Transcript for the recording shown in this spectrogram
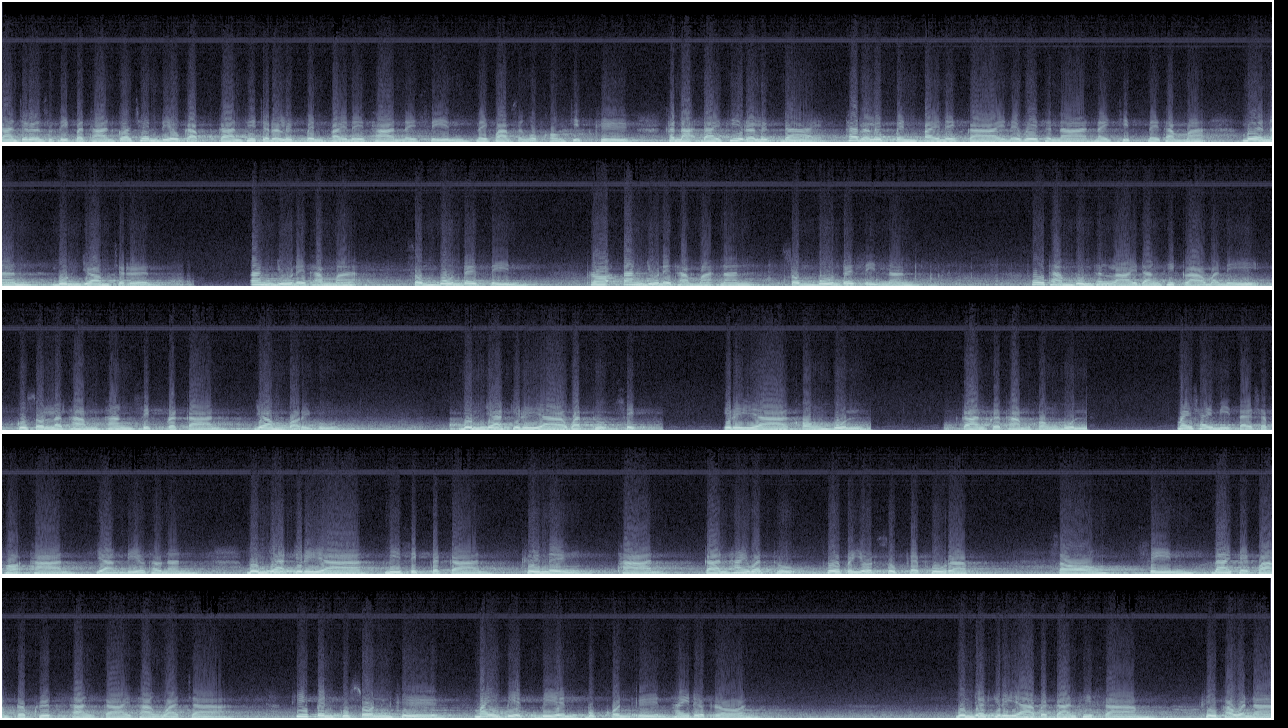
การเจริญสติปัฏฐานก็เช่นเดียวกับการที่จะระลึกเป็นไปในทานในศีลในความสงบของจิตคือ ขณะใดที่ระลึกได้ ถ้าระลึกเป็นไปในกาย ในเวทนา ในจิตในธรรมะ เมื่อนั้นบุญย่อมเจริญ ตั้งอยู่ในธรรมะ สมบูรณ์ด้วยศีล เพราะตั้งอยู่ในธรรมะนั้น สมบูรณ์ด้วยศีลนั้น ผู้ทำบุญทั้งหลายดังที่กล่าวมานี้ กุศลธรรมทั้งสิบประการย่อมบริบูรณ์ บุญญากิริยาวัตถุสิบกิริยาของบุญ การกระทำของบุญ ไม่ใช่มีแต่เฉพาะทานอย่างเดียวเท่านั้น บุญญากิริยามีสิบประการ คือหนึ่งทาน การให้วัตถุเพื่อประโยชน์สุขแก่ผู้รับสองศีลได้แก่ความประพฤติทางกายทางวาจา ที่เป็นกุศลคือไม่เบียดเบียนบุคคลอื่นให้เดือดร้อน บุญญกิริยาประการที่สามคือภาวนา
